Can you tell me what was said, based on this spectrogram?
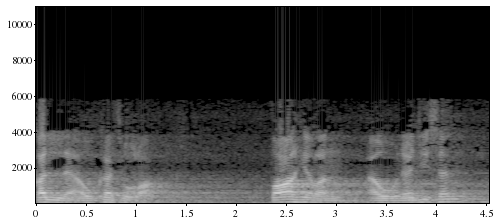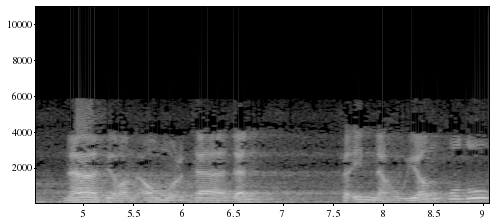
قل أو كثر طاهرا أو نجسا نادرا أو معتادا فإنه ينقض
